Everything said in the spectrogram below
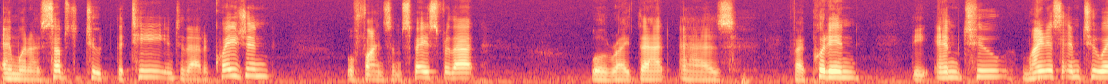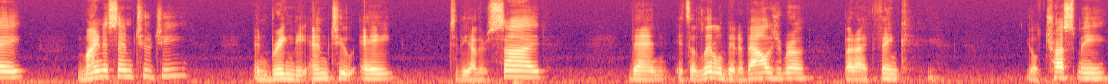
And when I substitute the t into that equation, we'll find some space for that. We'll write that as, if I put in the m2 minus m2a minus m2g and bring the m2a to the other side, then it's a little bit of algebra, but I think you'll trust me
